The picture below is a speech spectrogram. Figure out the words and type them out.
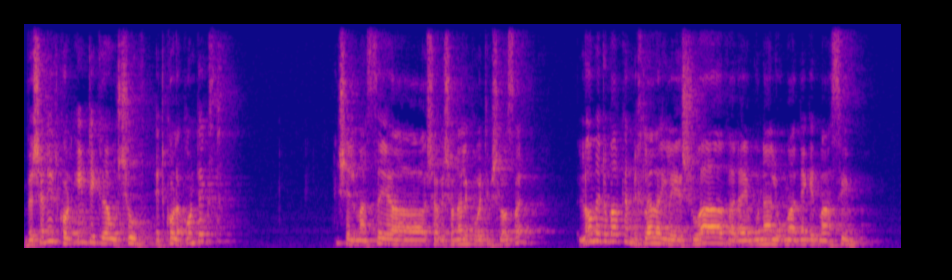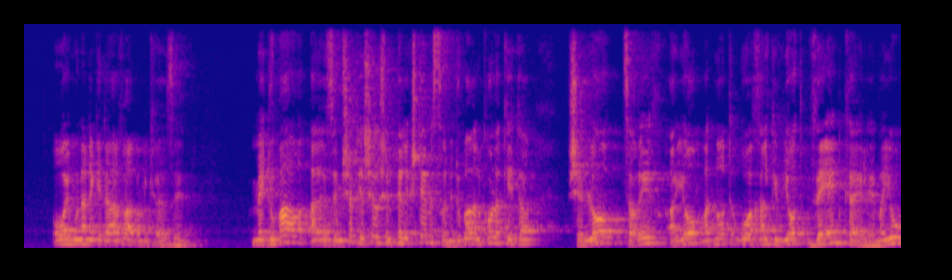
ושנית כל, אם תקראו שוב את כל הקונטקסט של מעשה שהראשונה לקוראת עם 13, לא מדובר כאן בכלל על הישועה ועל האמונה לעומת נגד מעשים, או אמונה נגד אהבה במקרה הזה. מדובר זה המשך ישיר של פרק 12, מדובר על כל הקטע שלא צריך היום מתנות רוח על טבעיות ואין כאלה, הם היו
